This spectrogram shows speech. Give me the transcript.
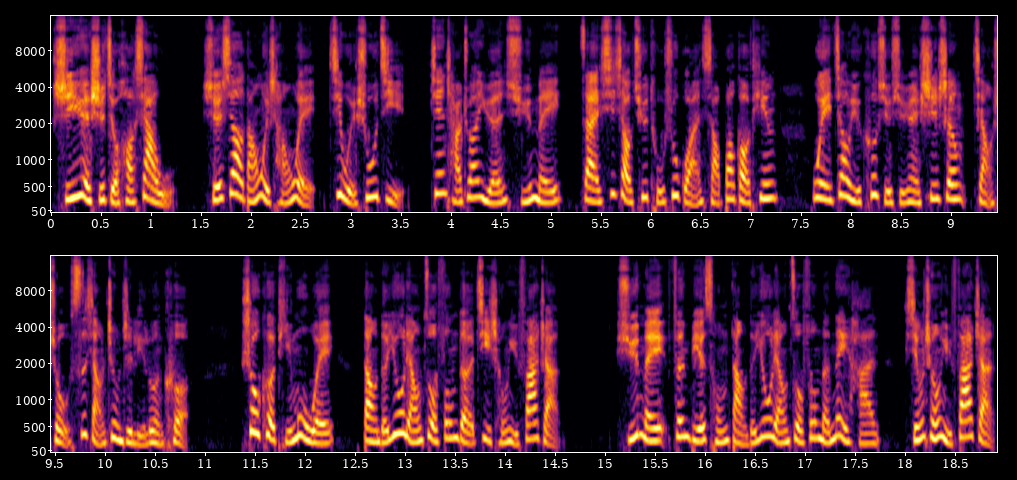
十一月十九号下午，学校党委常委、纪委书记、监察专员徐梅在西校区图书馆小报告厅为教育科学学院师生讲授思想政治理论课，授课题目为“党的优良作风的继承与发展”。徐梅分别从党的优良作风的内涵、形成与发展。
